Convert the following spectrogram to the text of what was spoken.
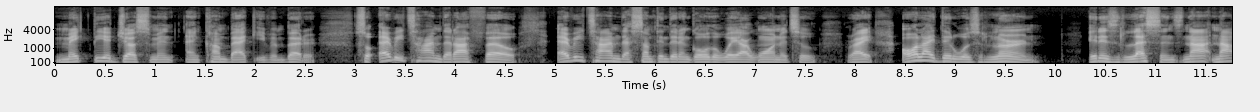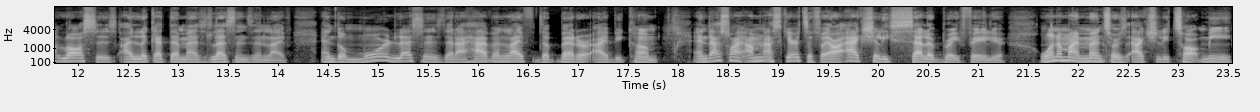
make the adjustment, and come back even better. So every time that I fell, every time that something didn't go the way I wanted to, right? All I did was learn. It is lessons, not not losses. I look at them as lessons in life. And the more lessons that I have in life, the better I become. And that's why I'm not scared to fail. I actually celebrate failure. One of my mentors actually taught me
